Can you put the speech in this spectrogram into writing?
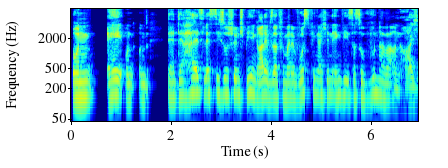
Und ey, und, und der, der Hals lässt sich so schön spielen. Gerade wie gesagt, für meine Wurstfingerchen irgendwie ist das so wunderbar. Und oh, ich,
